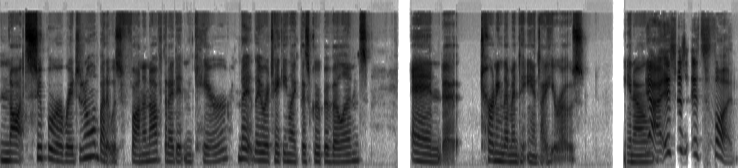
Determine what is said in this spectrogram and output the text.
not super original, but it was fun enough that I didn't care that they were taking like this group of villains and uh, turning them into anti heroes. You know? yeah, it's just it's fun.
